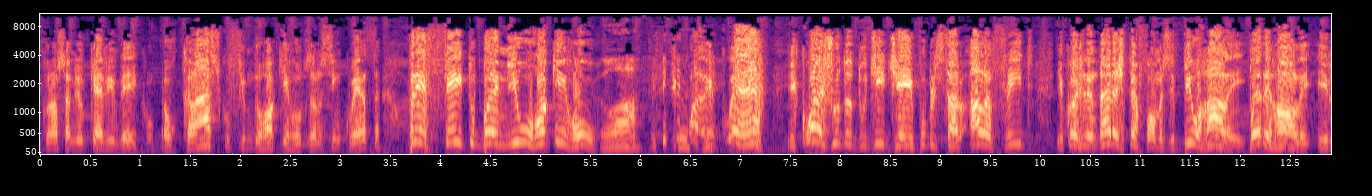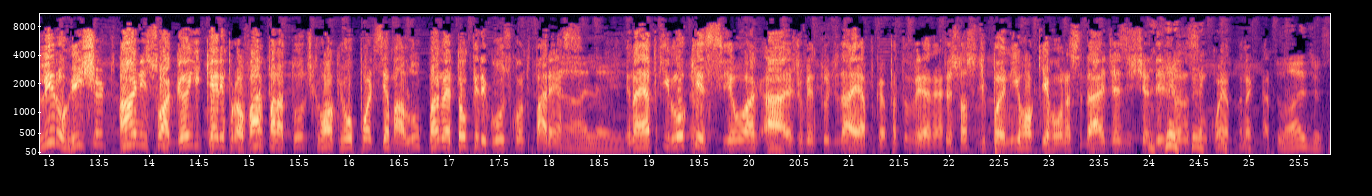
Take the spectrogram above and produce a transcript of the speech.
com o nosso amigo Kevin Bacon. É o clássico filme do rock and roll dos anos 50. Prefeito baniu o rock and roll. Qu- e, é, E com a ajuda do DJ e publicitário Alan Freed e com as lendárias performances de Bill Haley, Buddy Holly e Little Richard, Arne e sua gangue querem provar para todos que o rock and roll pode ser maluco, mas não é tão perigoso quanto parece. Olha aí. E na época enlouqueceu a, a juventude da época, pra tu ver, né? O pessoal de banir rock and roll na cidade já existia desde os anos 50, né, cara? Lógico.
